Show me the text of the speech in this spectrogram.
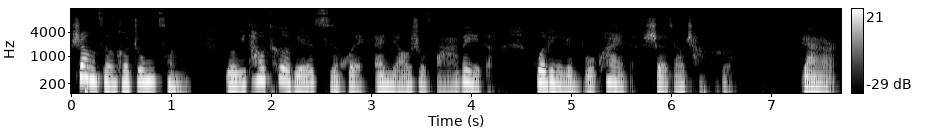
上层和中层有一套特别的词汇来描述乏味的或令人不快的社交场合。然而，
